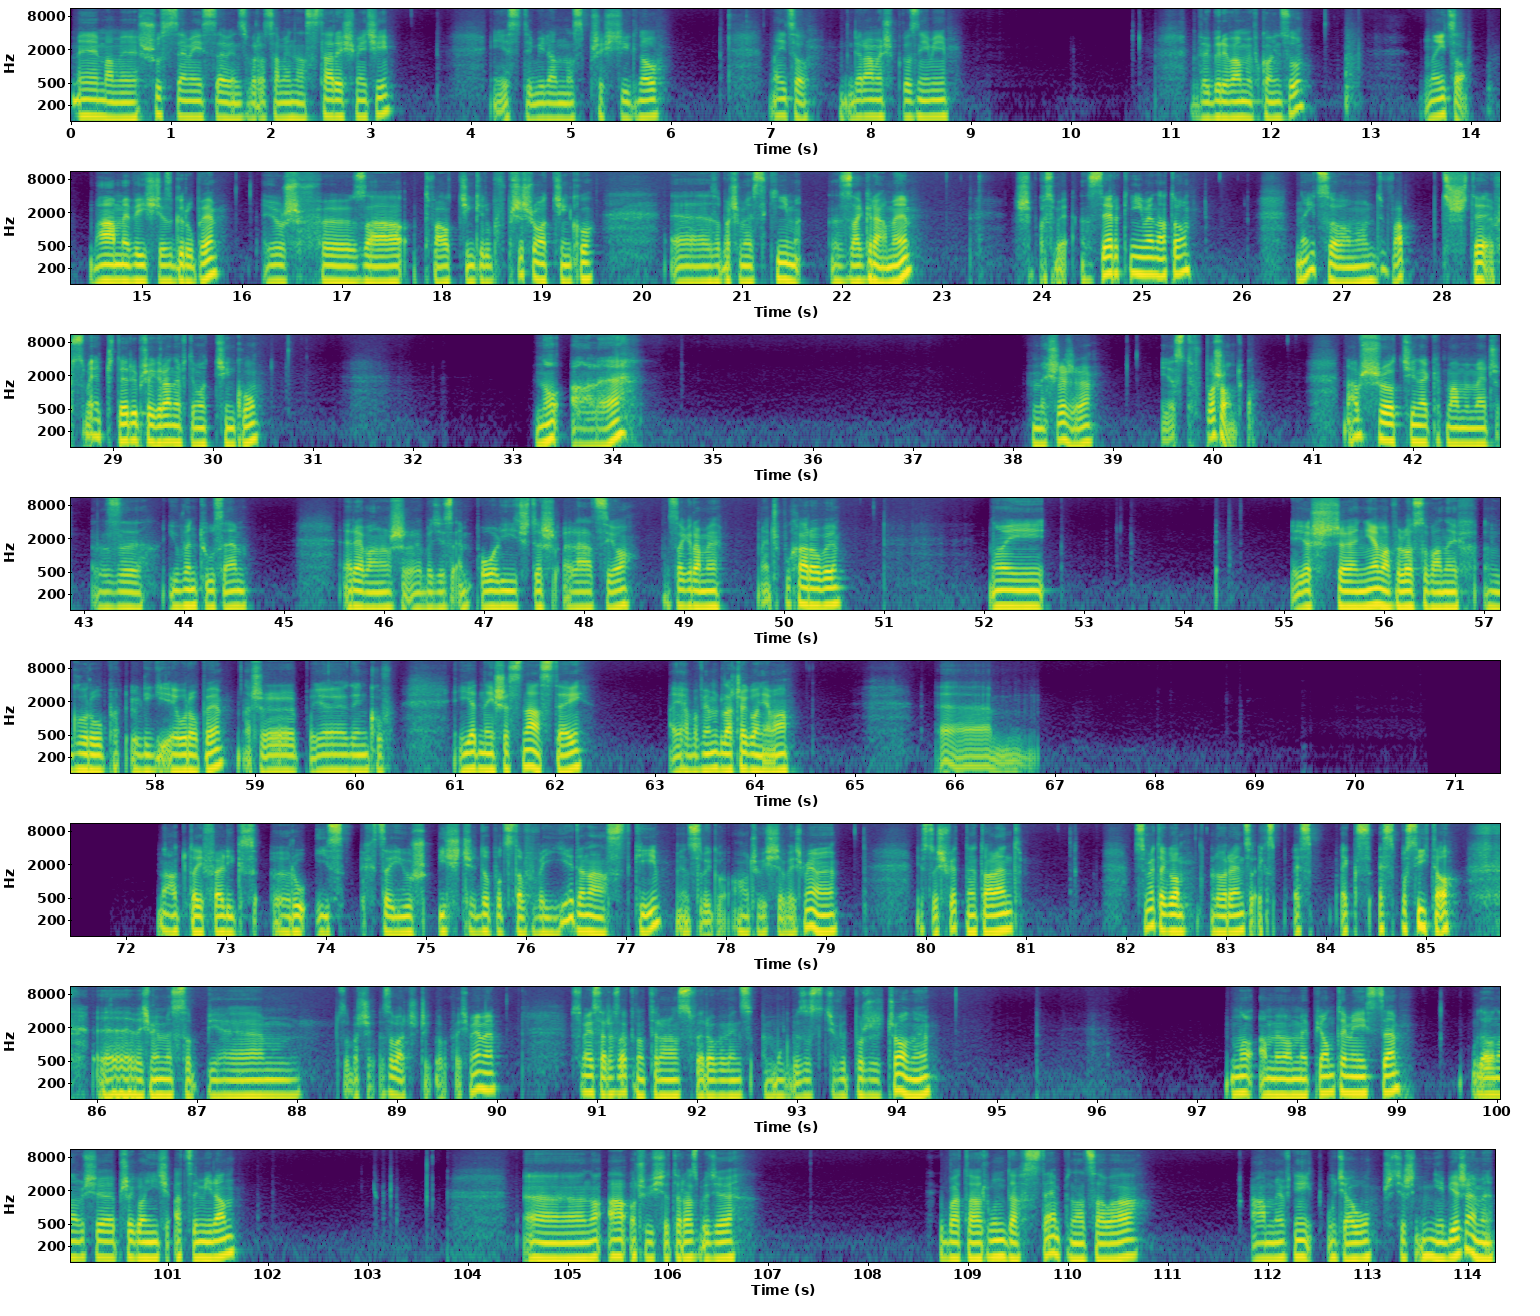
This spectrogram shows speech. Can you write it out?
My mamy szóste miejsce, więc wracamy na stare śmieci. Niestety Milan nas prześcignął. No i co? Gramy szybko z nimi. Wygrywamy w końcu. No i co? Mamy wyjście z grupy. Już w, za dwa odcinki lub w przyszłym odcinku. E, zobaczymy z kim zagramy. Szybko sobie zerknijmy na to. No i co? Dwa, cztery, w sumie cztery przegrane w tym odcinku. No ale. Myślę, że jest w porządku. Na przyszły odcinek mamy mecz z Juventusem. Rewanż będzie z Empoli czy też Lazio. Zagramy mecz pucharowy. No i jeszcze nie ma wylosowanych grup Ligi Europy, znaczy pojedynków 1.16. A ja chyba wiem dlaczego nie ma. Em, No a tutaj Felix Ruiz chce już iść do podstawowej jedenastki, więc sobie go oczywiście weźmiemy. Jest to świetny talent. W sumie tego Lorenzo Ex, es, Ex Esposito e, weźmiemy sobie. mm, Zobacz, zobacz, czy go weźmiemy. W sumie jest teraz okno transferowe, więc mógłby zostać wypożyczony. No, a my mamy piąte miejsce. Udało nam się przegonić AC Milan. E, No, a oczywiście teraz będzie chyba ta runda wstępna cała, a my w niej udziału przecież nie bierzemy.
